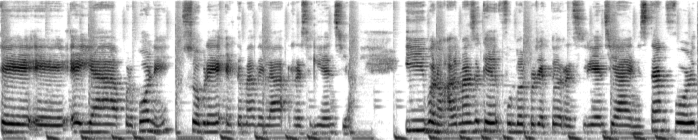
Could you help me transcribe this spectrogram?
que eh, ella propone sobre el tema de la resiliencia. Y bueno, además de que fundó el proyecto de resiliencia en Stanford,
